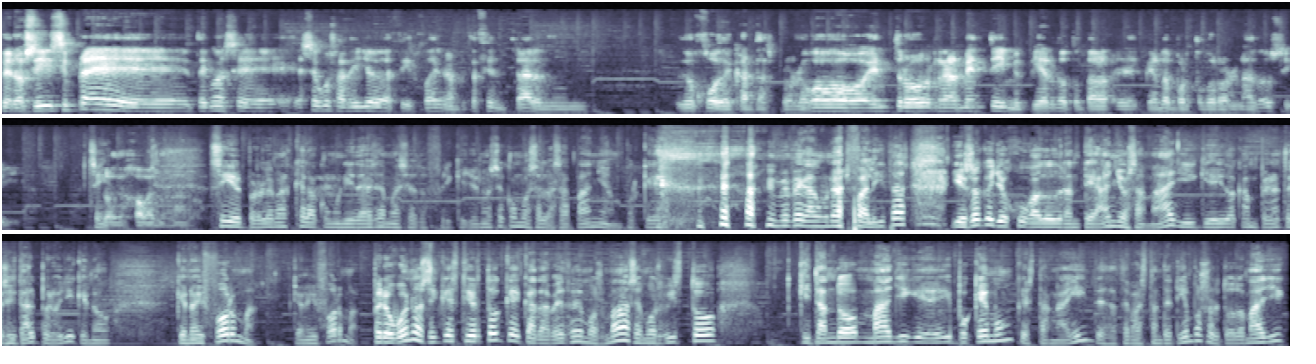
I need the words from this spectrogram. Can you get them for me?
Pero sí, siempre tengo ese, ese gusanillo de decir, joder, me apetece entrar en un, juego de cartas, pero luego entro realmente y me pierdo, total, eh, pierdo por todos los lados y, Sí. Lo dejo abandonado. Sí, el problema es que la comunidad es demasiado friki. Yo no sé cómo se las apañan, porque a mí me pegan unas palizas. Y eso que yo he jugado durante años a Magic y he ido a campeonatos y tal, pero oye, que no, que no hay forma, que no hay forma. Pero bueno, sí que es cierto que cada vez vemos más. Hemos visto quitando Magic y Pokémon, que están ahí desde hace bastante tiempo, sobre todo Magic,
